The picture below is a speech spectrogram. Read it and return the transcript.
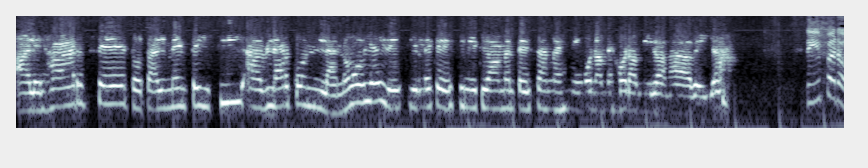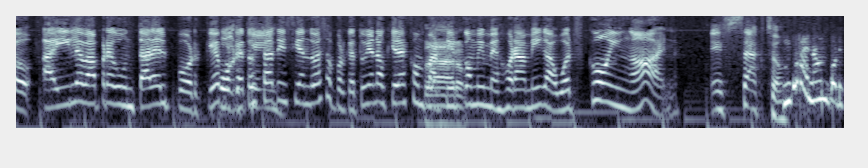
alejarse totalmente y sí hablar con la novia y decirle que definitivamente esa no es ninguna mejor amiga, nada de ella. Sí, pero ahí le va a preguntar el por qué. ¿Por, ¿Por qué tú estás diciendo eso? Porque tú ya no quieres compartir Claro. con mi mejor amiga. What's going on? Exacto. Bueno, por-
